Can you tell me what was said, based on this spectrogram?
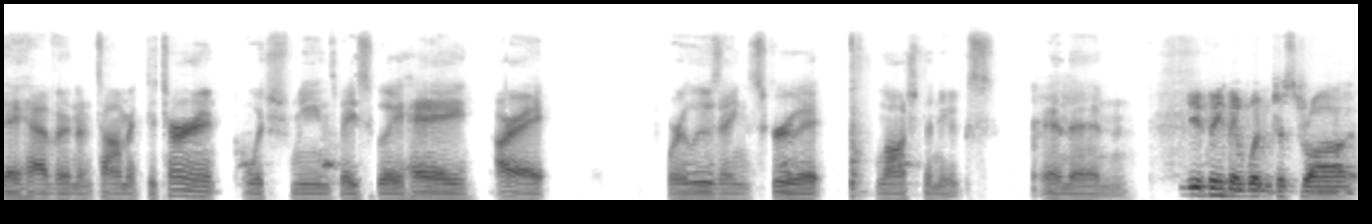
they have an atomic deterrent, which means basically, hey, all right, we're losing, screw it, launch the nukes. And then do you think they wouldn't just draw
